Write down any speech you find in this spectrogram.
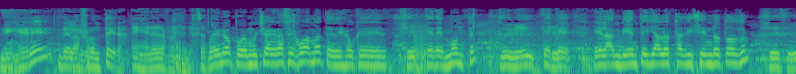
En Jerez de la Frontera. En Jerez de la Frontera. Bueno, pues muchas gracias, Juanma. Te dejo que, que desmonte. Muy bien. Que, sí. que el ambiente ya lo está diciendo todo. Sí, sí.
